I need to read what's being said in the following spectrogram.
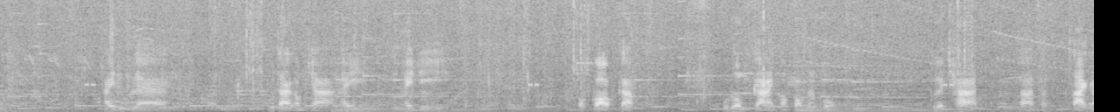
ลให้ดูแล ผู้ตากำชาให้ให้ดี ประกอบกับอุดมการณ์ของกองทัพบก เพื่อชาติศาสตร์ตายก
